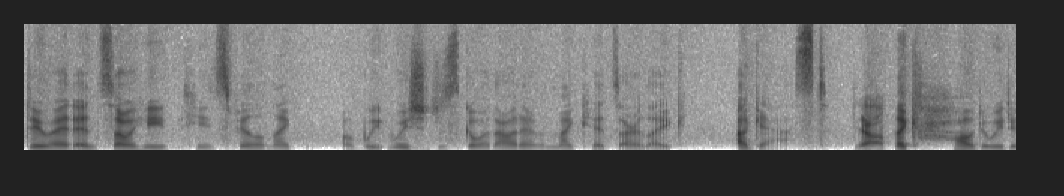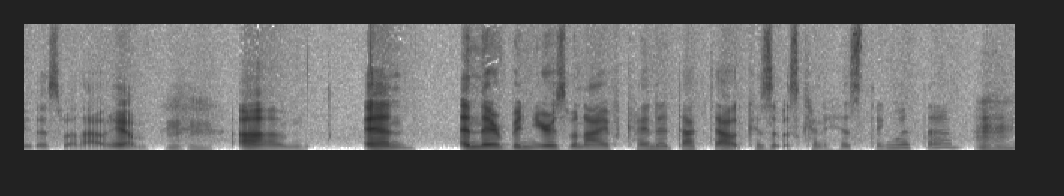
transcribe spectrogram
do it, and so he he's feeling like we we should just go without him. And my kids are like aghast, Yeah. like how do we do this without him? hmm Um, and and there have been years when I've kind of ducked out because it was kind of his thing with them. hmm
